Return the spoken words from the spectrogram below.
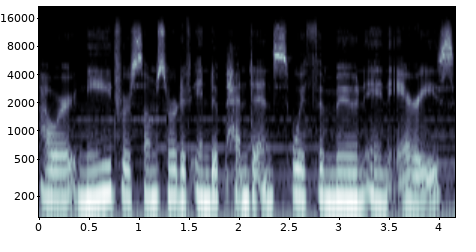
our need for some sort of independence with the moon in Aries.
